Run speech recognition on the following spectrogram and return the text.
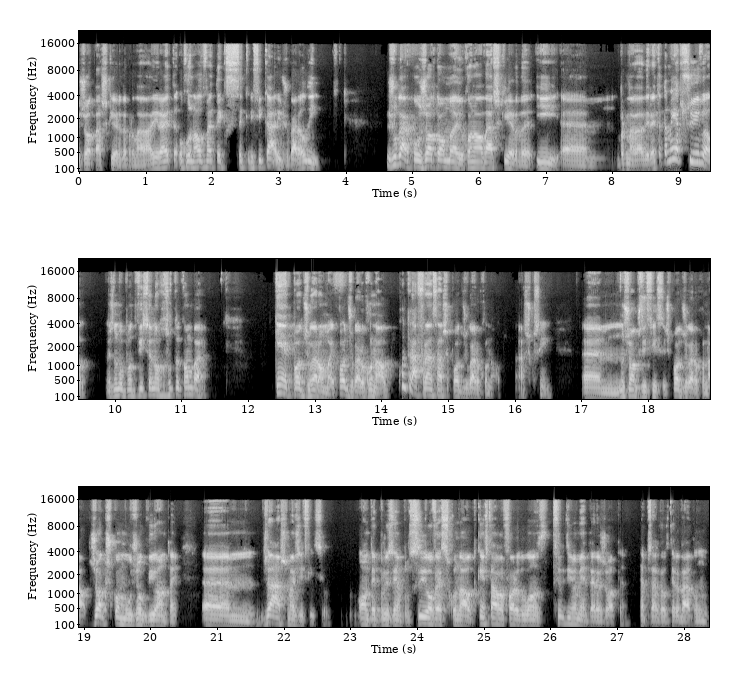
Jota à esquerda, Bernardo à direita, o Ronaldo vai ter que se sacrificar e jogar ali. Jogar com o Jota ao meio, Ronaldo à esquerda e um, Bernardo à direita também é possível, mas no meu ponto de vista não resulta tão bem. Quem é que pode jogar ao meio? Pode jogar o Ronaldo. Contra a França, acho que pode jogar o Ronaldo. Acho que sim. Um, nos jogos difíceis, pode jogar o Ronaldo. Jogos como o jogo de ontem, um, já acho mais difícil. Ontem, por exemplo, se houvesse Ronaldo, quem estava fora do 11 definitivamente era Jota, apesar de ele ter dado um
